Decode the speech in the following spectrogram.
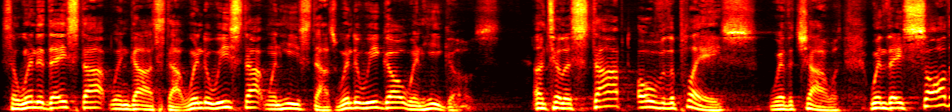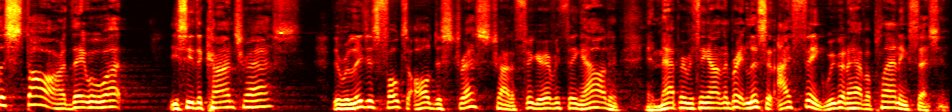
So when did they stop? When God stopped. When do we stop? When He stops. When do we go? When He goes until it stopped over the place where the child was. When they saw the star, they were what? You see the contrast? The religious folks all distressed, trying to figure everything out and, and map everything out in the brain. Listen, I think we're going to have a planning session.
